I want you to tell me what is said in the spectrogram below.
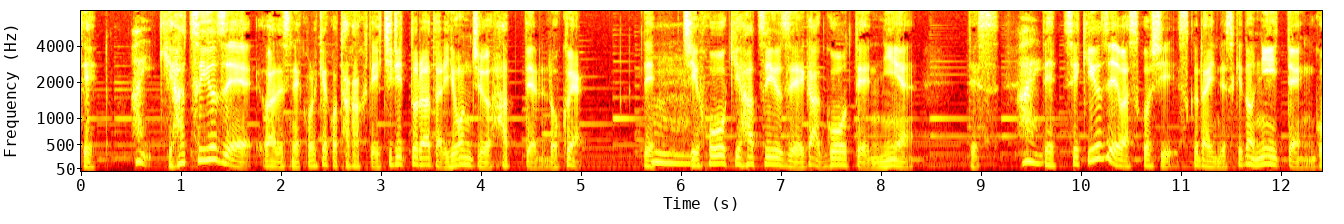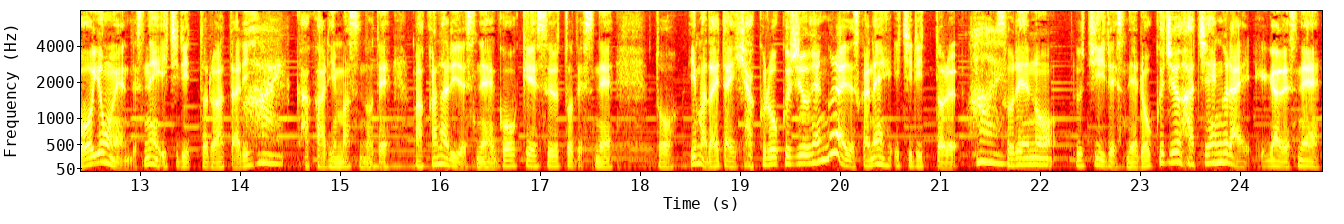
ではい。揮発油税はですねこれ結構高くて1リットルあたり48.6円。で、うん。地方揮発油税が5.2円です。はいで石油税は少し少ないんですけど2.54円ですね1リットルあたりはいかかりますので、まあ、かなりですね合計するとですねと今だいたい160円ぐらいですかね1リットル。はいそれのうちですね68円ぐらいがですね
